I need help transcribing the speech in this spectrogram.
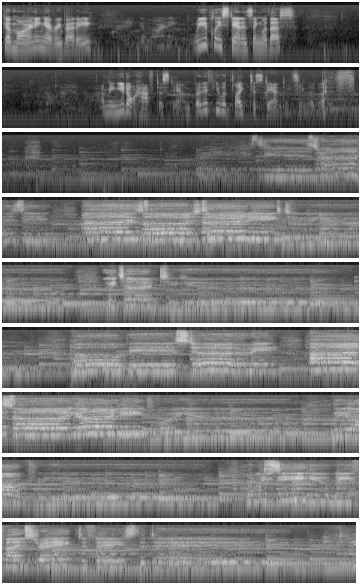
Good morning, everybody. Good morning. Will you please stand and sing with us? I mean, you don't have to stand, but if you would like to stand and sing with us. is rising, eyes are face the day.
